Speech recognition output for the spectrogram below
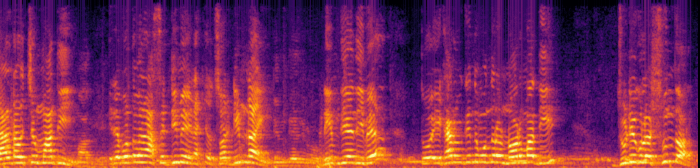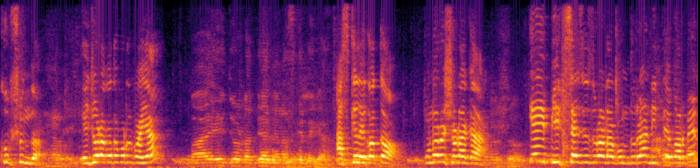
লালটা হচ্ছে মাদি। মাদি। এটা বর্তমানে আছে ডিমে নাকি? সরি ডিম নাই। ডিম দিয়ে দিব। তো এখানেও কিন্তু বন্ধুরা নর্মাদি জুডিগুলো সুন্দর খুব সুন্দর। হ্যাঁ এই জোড়া কত পড়বে ভাইয়া? ভাই এই জোড়া আজকে কত? পনেরোশো টাকা। এই বিগ সাইজের জোড়াটা বন্ধুরা নিতে পারবেন।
